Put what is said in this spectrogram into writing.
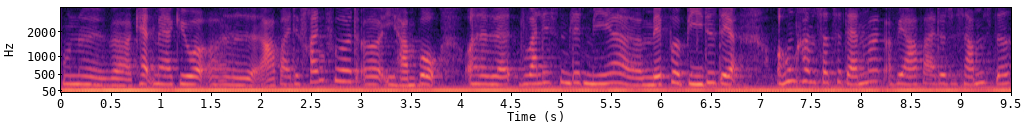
Hun øh, var kantmærkjord og havde arbejdet i Frankfurt og i Hamburg, og havde været, var ligesom lidt mere øh, med på beatet der. Og hun kom så til Danmark, og vi arbejdede det samme sted.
